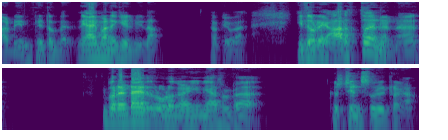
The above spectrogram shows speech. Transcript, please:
அப்படின்னு கேட்டிருந்தார். நியாயமான கேள்வி தான் ஓகேவா? இதோடைய அர்த்தம் என்னென்னா இப்போ ரெண்டாயிரத்தில் உலகம் அழியும் யார் சொல்கிறா கிறிஸ்டின்ஸ் சொல்லிட்டு இருக்காங்க.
